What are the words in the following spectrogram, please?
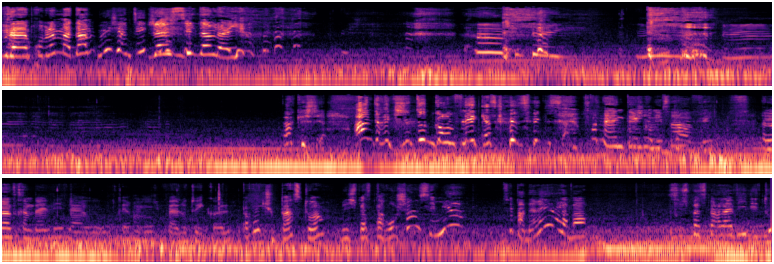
vous avez un problème, madame Oui, j'ai un tic. J'ai un cil dans l'œil. Oh, putain. Ah, que je... ah, on dirait que je suis toute gonflée. Qu'est-ce que c'est que ça On a un tel comme ça. pas. On est en train d'aller là au permis, enfin, à l'auto-école. Par contre, tu passes, toi Mais je passe par Auchan, c'est mieux. C'est par derrière là-bas. Si je passe par la ville et tout.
